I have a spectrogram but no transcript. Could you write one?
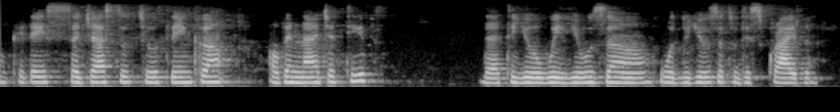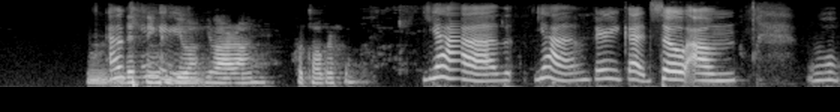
Okay, they suggest to think uh, of an adjective that you will use, uh, would use to describe mm, the thing Okay. you, you are um, photographing. Yeah, yeah, very good. So, um, w-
